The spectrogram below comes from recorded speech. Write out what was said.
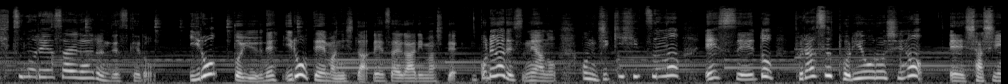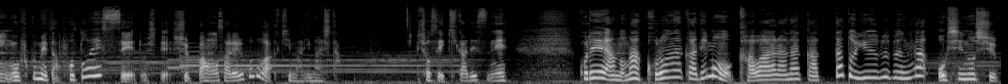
筆の連載があるんですけど、色というね、色をテーマにした連載がありまして、これがですね、あの、この直筆のエッセイと、プラス取り下ろしの、えー、写真を含めたフォトエッセイとして出版をされることが決まりました。書籍化ですね。これ、あの、まあ、コロナ禍でも変わらなかったという部分が推しの出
